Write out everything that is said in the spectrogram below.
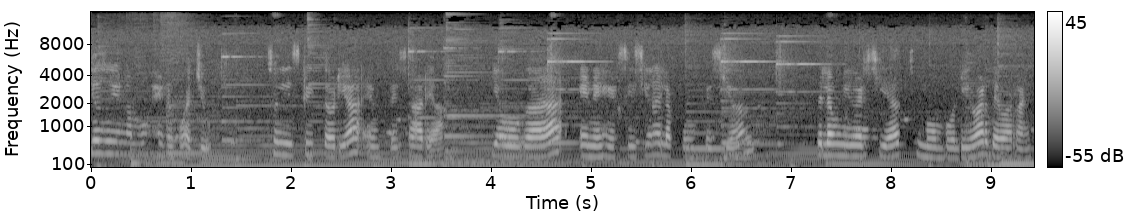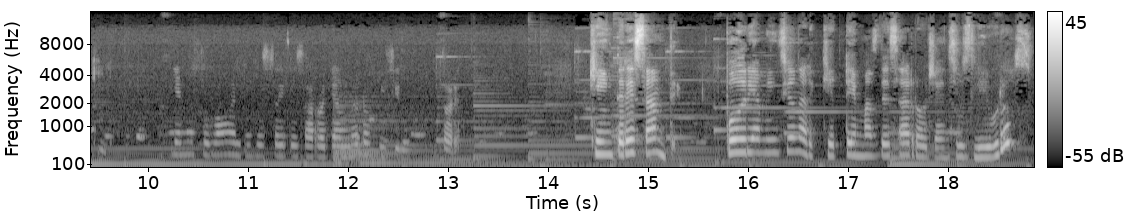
yo soy una mujer guayú. Soy escritora, empresaria y abogada en ejercicio de la profesión de la Universidad Simón Bolívar de Barranquilla. Y en estos momentos estoy desarrollando el oficio de escritora. Qué interesante. ¿Podría mencionar qué temas desarrolla en sus libros?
